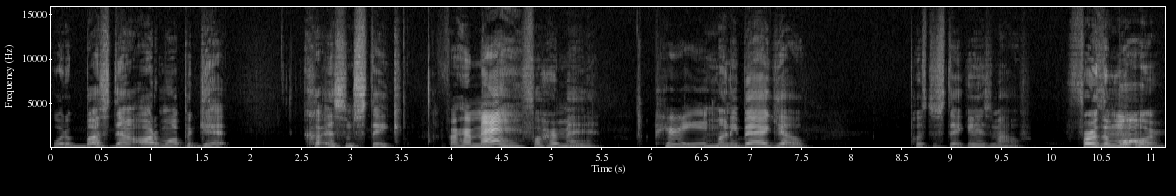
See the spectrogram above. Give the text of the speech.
with a bust down Audemars Piguet cutting some steak For her man. for her man. Period. Moneybagg Yo puts the steak in his mouth. Furthermore,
